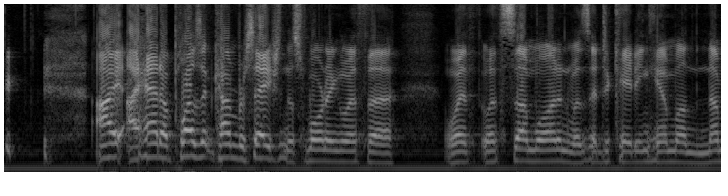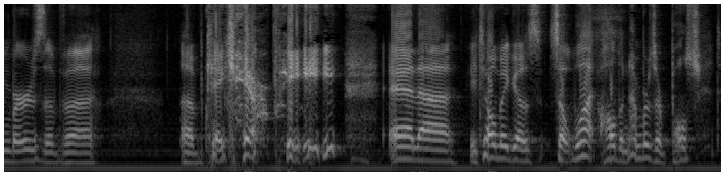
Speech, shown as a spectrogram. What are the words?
I I had a pleasant conversation this morning with uh with with someone and was educating him on the numbers of uh of KKRP and uh he told me he goes so what all the numbers are bullshit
